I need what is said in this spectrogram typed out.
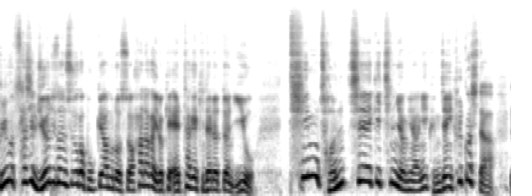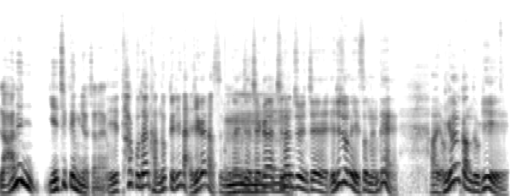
그리고 사실 류현진 선수가 복귀함으로써 하나가 이렇게 애타게 기다렸던 이유 팀 전체에 끼치는 영향이 굉장히 클 것이다 라는 예측 때문이었잖아요. 이 타구단 감독들이 난리가 났습니다. 음. 이제 제가 지난주 이제 애리조나에 있었는데 아, 영경혁 감독이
